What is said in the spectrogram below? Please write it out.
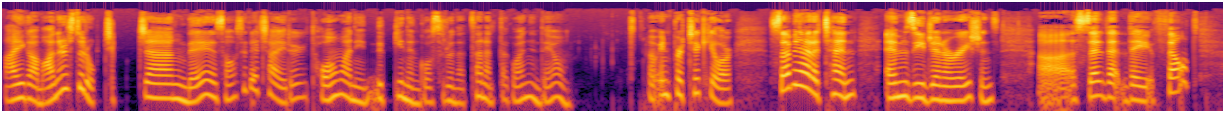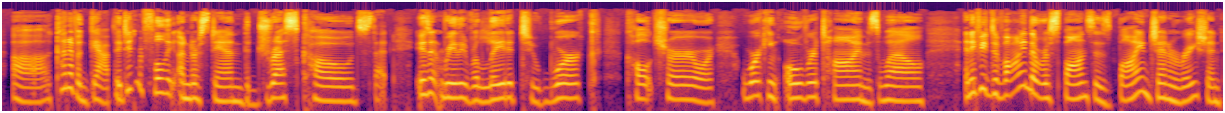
나이가 많을수록 직 장 내에서 세대 차이를 더 많이 느끼는 것으로 나타났다고 하는데요. In particular, 7 out of 10 MZ generations uh, said that they felt uh, kind of a gap. They didn't fully understand the dress codes that isn't really related to work culture or working overtime as well. And if you divide the responses by generation,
